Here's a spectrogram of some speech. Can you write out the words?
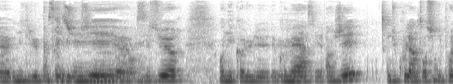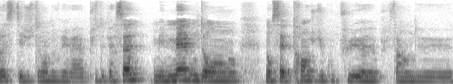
euh, milieu plus privilégié, en césure, en école de, de commerce, mm. ingé du coup, l'intention du projet, c'était justement d'ouvrir à plus de personnes, mais même dans, cette tranche, du coup, plus, euh, fin, de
